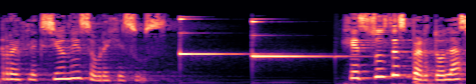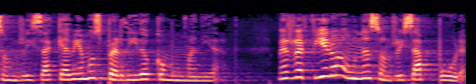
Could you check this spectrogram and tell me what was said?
Reflexiones sobre Jesús. Jesús despertó la sonrisa que habíamos perdido como humanidad. Me refiero a una sonrisa pura,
